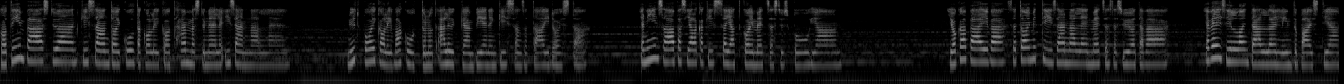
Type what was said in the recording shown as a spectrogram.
Kotiin päästyään kissa antoi kultakolikot hämmästyneelle isännälleen. Nyt poika oli vakuuttunut älykkään pienen kissansa taidoista. Ja niin saapas jalkakissa jatkoi metsästyspuuhiaan. Joka päivä se toimitti isännälleen metsästä syötävää ja vei silloin tällöin lintupaistia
